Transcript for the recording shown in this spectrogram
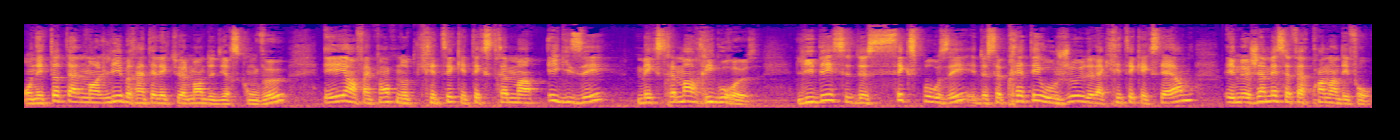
On est totalement libre intellectuellement de dire ce qu'on veut. Et en fin de compte, notre critique est extrêmement aiguisée, mais extrêmement rigoureuse. L'idée, c'est de s'exposer et de se prêter au jeu de la critique externe et ne jamais se faire prendre en défaut.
